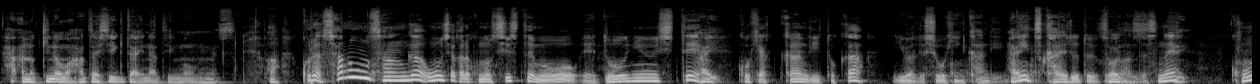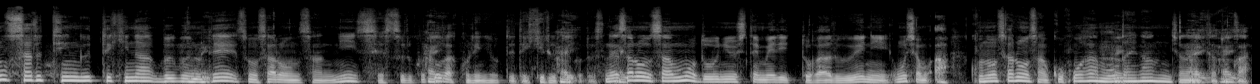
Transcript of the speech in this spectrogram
あの機能も果たしていきたいなという思います。あ、これはサロンさんが御社からこのシステムを、えー、導入して、はい、顧客管理とか、いわゆる商品管理に使える、はい、ということなんですね。コンサルティング的な部分で、そのサロンさんに接することがこれによってできるということですね。はい。はい、サロンさんも導入してメリットがある上に、御社も、あ、このサロンさん、ここが問題なんじゃないかとか、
